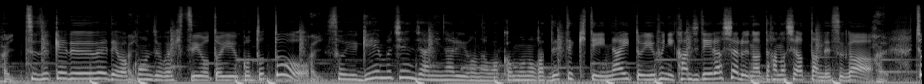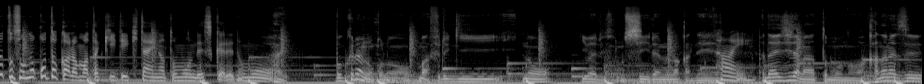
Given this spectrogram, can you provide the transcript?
はい。続ける上でははい根性が必要ということと、はい。そういうゲームチェンジャーになるような若者が出てきていないというふうに感じていらっしゃるなんて話あったんですが、はい。ちょっとそのことからまた聞いていきたいなと思うんですけれども。はい僕らのこの、まあ、古着のいわゆるその仕入れの中で、はい大事だなと思うのは必ず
